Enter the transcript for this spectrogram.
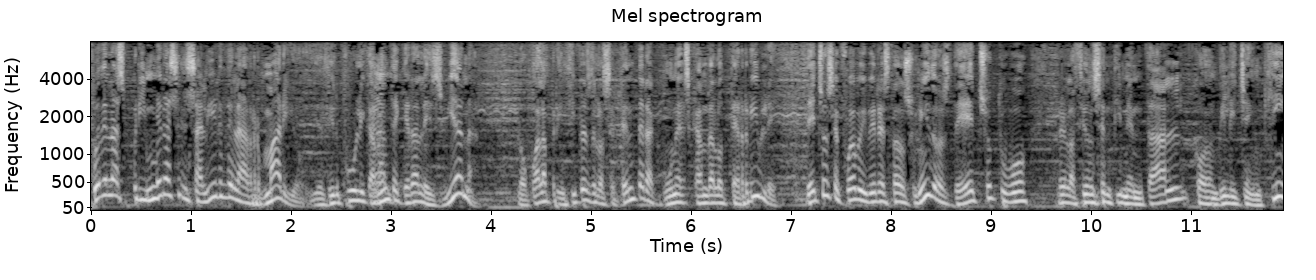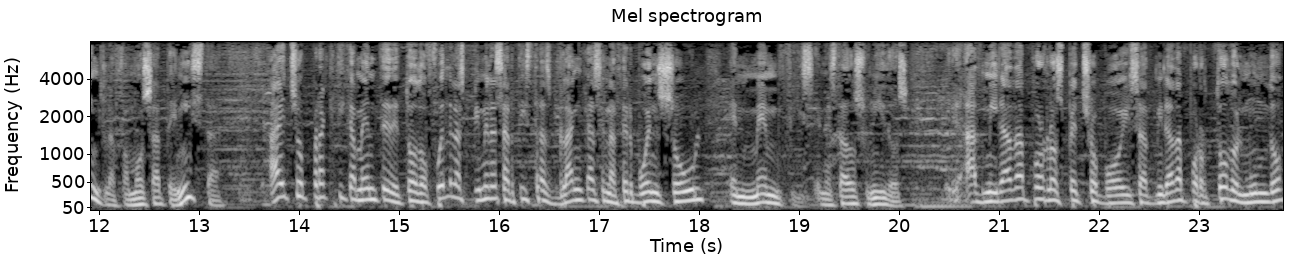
Fue de las primeras en salir del armario y decir públicamente que era lesbiana, lo cual a principios de los 70 era como un escándalo terrible. De hecho, se fue a vivir a Estados Unidos. De hecho, tuvo relación sentimental con Billie Jean King, la famosa tenista. Ha hecho prácticamente de todo. Fue de las primeras artistas blancas en hacer buen soul en Memphis, en Estados Unidos. Eh, admirada por los Pet Shop Boys, admirada por todo el mundo,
